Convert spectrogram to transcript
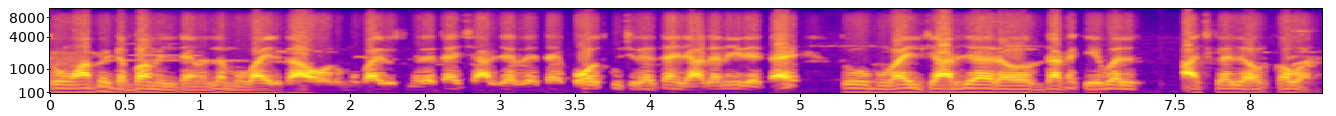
तो वहाँ पे डब्बा मिलता है मतलब मोबाइल का, और मोबाइल उसमें रहता है, चार्जर रहता है, बहुत कुछ रहता है, ज़्यादा नहीं रहता है। तो मोबाइल, चार्जर और डाटा केबल आजकल और कवर।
